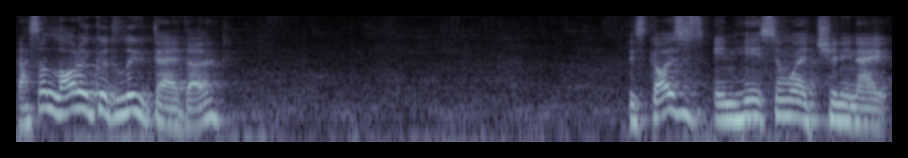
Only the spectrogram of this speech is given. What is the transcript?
That's a lot of good loot there, though. This guy's in here somewhere chilling out.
